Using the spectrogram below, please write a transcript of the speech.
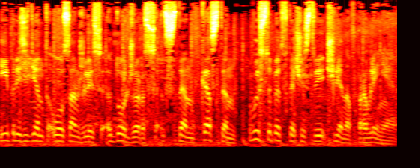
и президент Лос-Анджелес Доджерс Стэн Кастен выступят в качестве членов правления.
